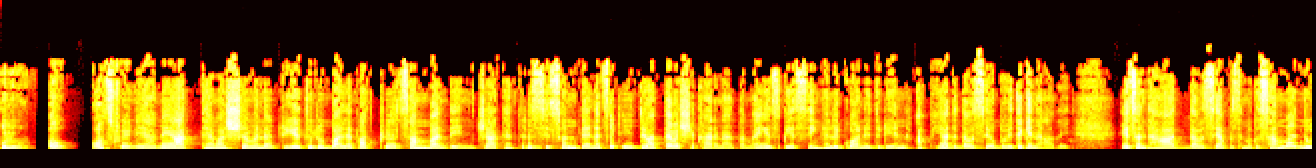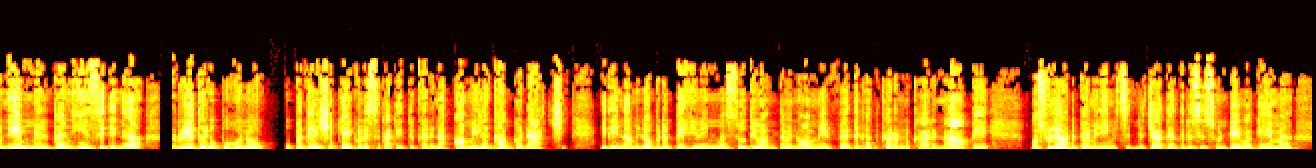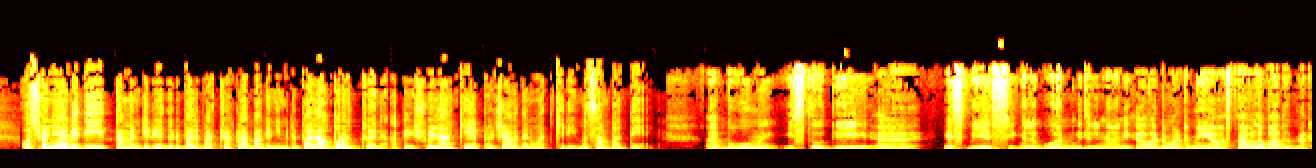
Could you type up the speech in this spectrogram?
පුළුවන්. ඔව්. ඔස්ට්‍රේලියාවේ අත්‍යවශ්‍ය වන රියදුරු බලපත්‍රය සම්බන්ධයෙන් ජාත්‍යන්තර සිසුන් දැන සිටිය යුතු අත්‍යවශ්‍ය කාරණා තමයි SBS සිංහල ගුවන්විදුලියෙන් අපි අද දවසේ ඔබ වෙත ගෙනාවේ. ඒ සඳහා දවසේ අප සමග සම්බන්ධ වුණේ මෙල්බන් හි සිටින රියදුරු පුහුණු උපදේශකයෙකු ලෙස කටයුතු කරන අමිල කක්ගොඩාච්චි. ඉතින් අමිල ඔබට බෙහෙවින්ම ස්තුතිවන්ත වෙනවා මේ වැදගත් කරුණු කාරණා අපේ ඔස්ට්‍රේලියාවට පැමිණීම සිටින ජාත්‍යන්තර සිසුන්ට ඒ වගේම ඔස්ට්‍රේලියාවේදී තමන්ගේ රියදුරු බලපත්‍රයක් ලබා ගැනීමට බලාපොරොත්තු වෙන අපේ ශ්‍රී ලාංකේය ප්‍රජාව දැනුවත් කිරීම සම්බන්ධයෙන්. බොහෝම ස්තුතියි SBS සිංහල ගුවන් විදුලි නාලිකාවට මට මේ අවස්ථාව ලබා දුන්නට.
